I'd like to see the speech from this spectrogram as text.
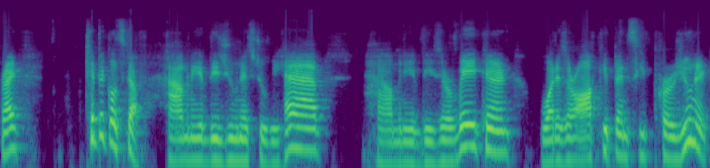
right? Typical stuff. How many of these units do we have? How many of these are vacant? What is our occupancy per unit,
